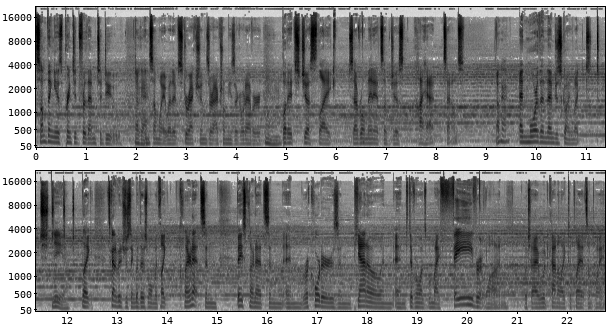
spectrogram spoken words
something is printed for them to do Okay. in some way, whether it's directions or actual music or whatever. Mhm. But it's just like several minutes of just hi hat sounds, Okay. and more than them just going like. like it's kind of interesting but there's one with like clarinets and bass clarinets and, and recorders and piano and, and different ones but my favorite one which i would kind of like to play at some point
